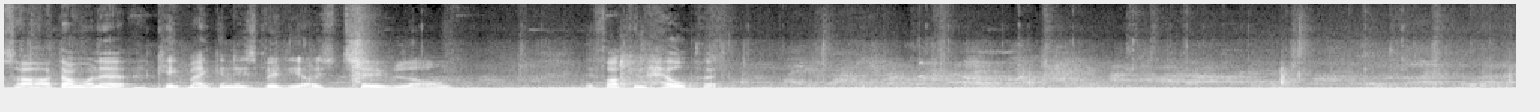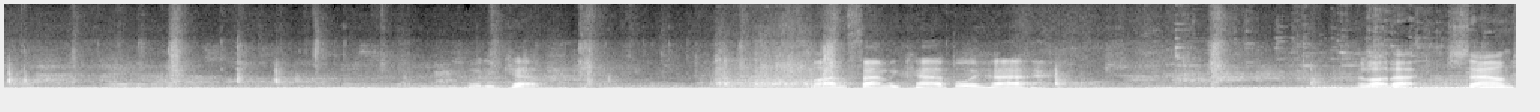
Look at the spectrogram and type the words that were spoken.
So I don't want to keep making these videos too long if I can help it. Found my cowboy hat. I like that sound.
